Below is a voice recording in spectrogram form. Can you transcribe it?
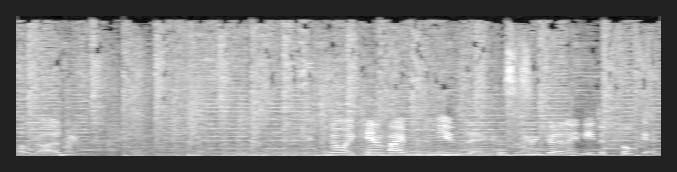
Oh god. No, I can't vibe to the music. This isn't good. I need to focus.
